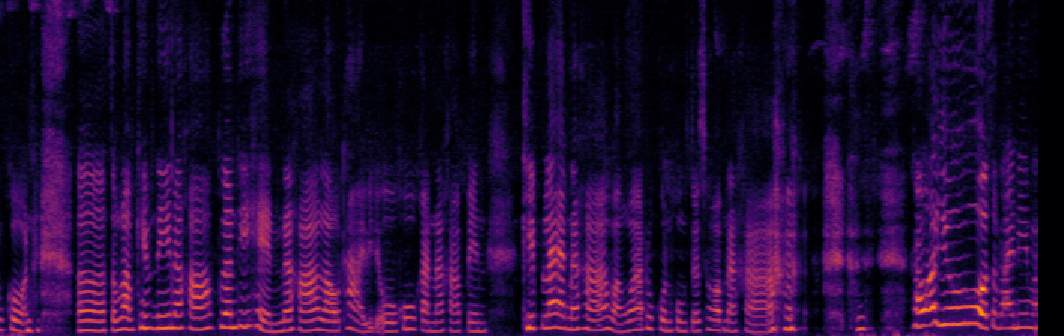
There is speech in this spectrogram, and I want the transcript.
ทุกคนเอ่อสำหรับคลิปนี้นะคะ เพื่อนที่เห็นนะคะ เราถ่ายวิดีโอคู่กันนะคะ เป็นคลิปแรกนะคะ หวังว่าทุกคนคงจะชอบนะคะ How are you สบายดีไหม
